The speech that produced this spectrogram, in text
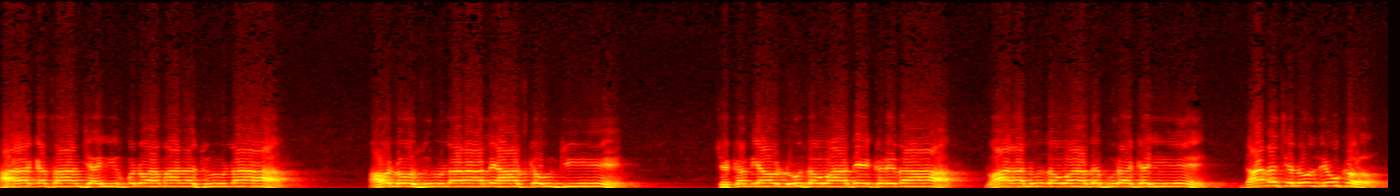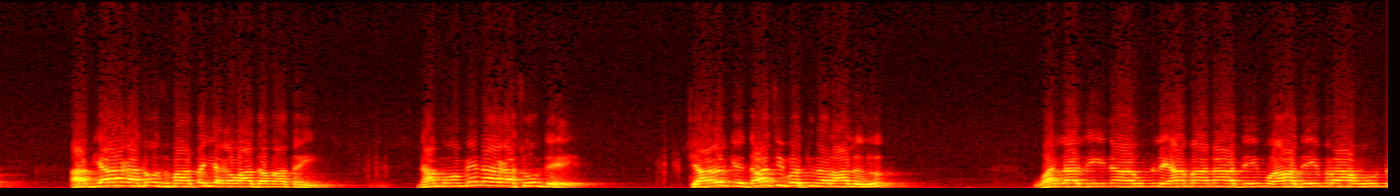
هغه کسان چې ایدی خپل امانتونو لا او لوزونو لرا لحاظ کوونکی چې کم یو لوز او واده کړی دا؟ نو هغه لوز او واده پورا کوي دانه چې لوز یو که؟ بیا هغه لوز ماته هغه واده ماته نا مؤمن هغه څوک دی چې هغه کې دا صفاتونه رالل والذین هم لاماناتهم وعدهم راعون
